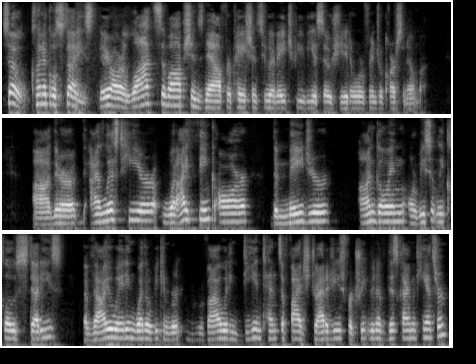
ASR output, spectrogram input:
So, clinical studies. There are lots of options now for patients who have HPV-associated oropharyngeal carcinoma. Uh, there, I list here what I think are the major ongoing or recently closed studies evaluating whether we can re- evaluating de-intensified strategies for treatment of this kind of cancer.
